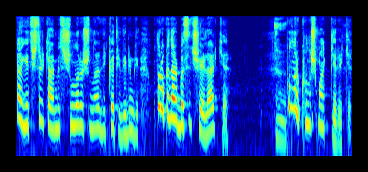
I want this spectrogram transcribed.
ya yetiştirirken biz şunlara şunlara dikkat edelim diye. Bunlar o kadar basit şeyler ki. Bunları konuşmak gerekir.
